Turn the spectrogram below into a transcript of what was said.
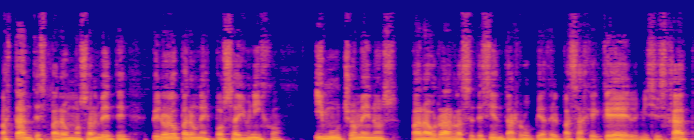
bastantes para un mozalbete, pero no para una esposa y un hijo, y mucho menos para ahorrar las setecientas rupias del pasaje que él Mrs. Hat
